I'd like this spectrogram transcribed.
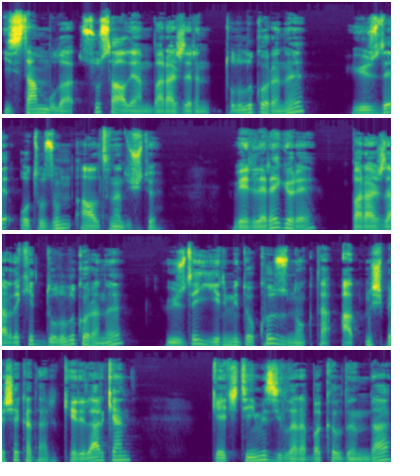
İstanbul'a su sağlayan barajların doluluk oranı %30'un altına düştü. Verilere göre barajlardaki doluluk oranı %29.65'e kadar gerilerken geçtiğimiz yıllara bakıldığında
